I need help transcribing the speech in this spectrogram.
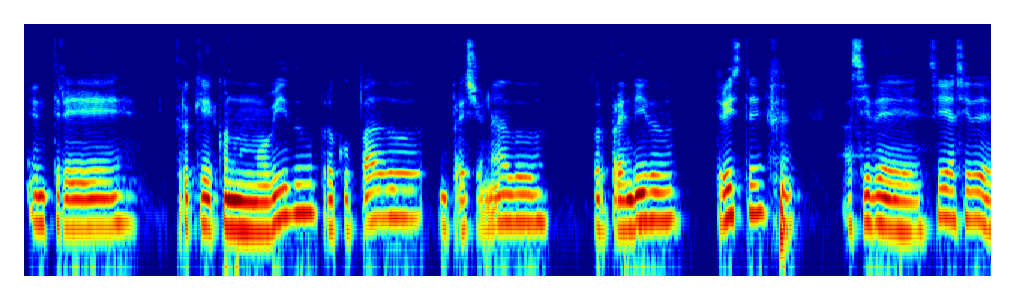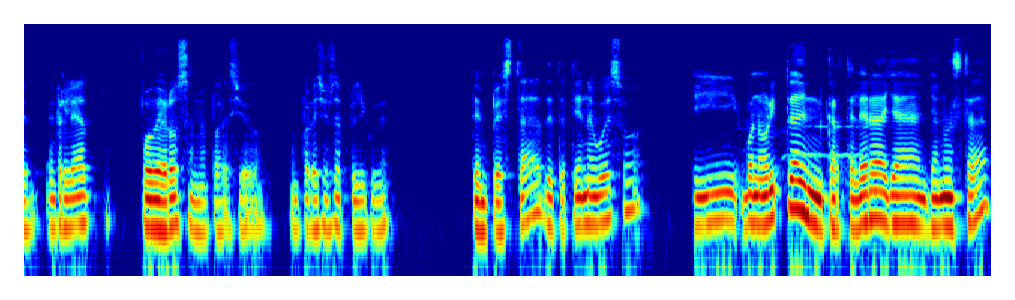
entre, creo que conmovido, preocupado, impresionado, sorprendido, triste. así de, sí, así de, en realidad poderosa me pareció, me pareció esa película. Tempestad de Tatiana Hueso. Y bueno, ahorita en cartelera ya, ya no está.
